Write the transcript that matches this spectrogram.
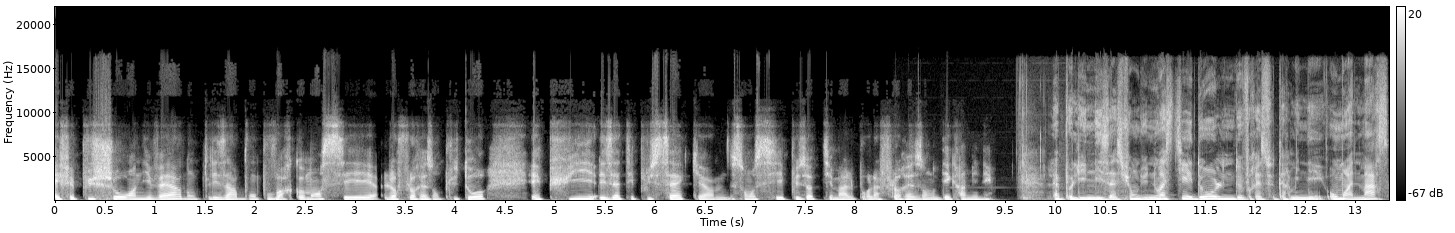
Il fait plus chaud en hiver, donc les arbres vont pouvoir commencer leur floraison plus tôt. Et puis les étés plus secs euh, sont aussi plus optimales pour la floraison des graminées. La pollinisation du noisetier et d'aulne devrait se terminer au mois de mars.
